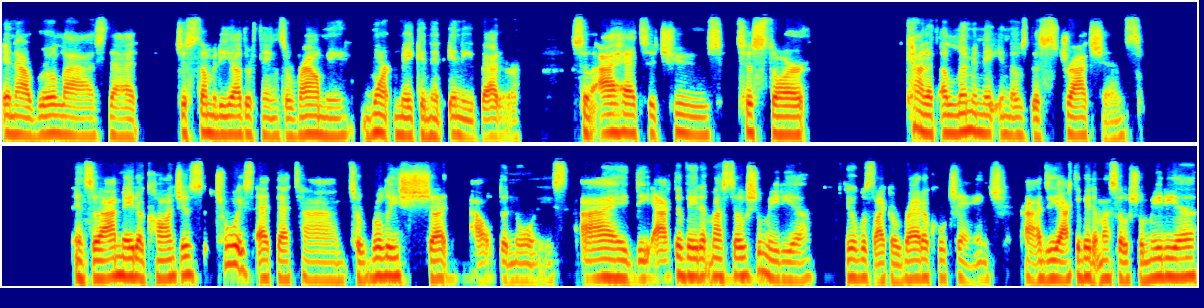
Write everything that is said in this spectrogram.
And I realized that just some of the other things around me weren't making it any better. So I had to choose to start kind of eliminating those distractions and so I made a conscious choice at that time to really shut out the noise. I deactivated my social media. It was like a radical change. I deactivated my social media.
